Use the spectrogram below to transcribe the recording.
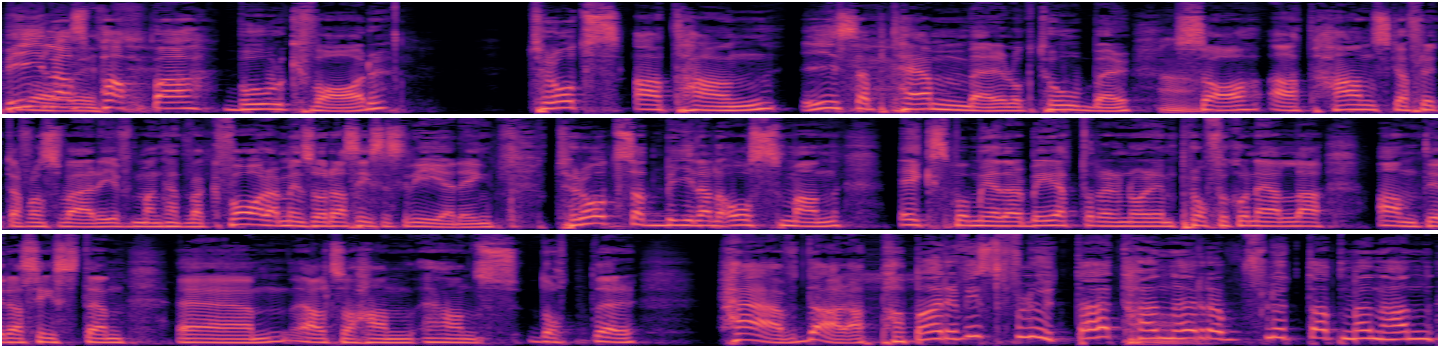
Bilans varit. pappa bor kvar. Trots att han i september eller oktober sa att han ska flytta från Sverige för man kan inte vara kvar med en så rasistisk regering. Trots att Bilan Osman, Expo-medarbetaren och den professionella antirasisten, eh, alltså han, hans dotter, hävdar att pappa har visst flyttat, han har flyttat men han,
